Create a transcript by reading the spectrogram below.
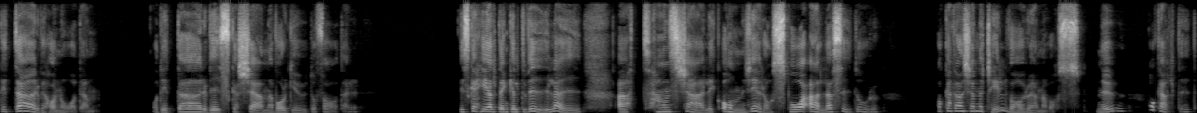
Det är där vi har nåden och det är där vi ska tjäna vår Gud och Fader. Vi ska helt enkelt vila i att hans kärlek omger oss på alla sidor och att han känner till var och en av oss, nu och alltid.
